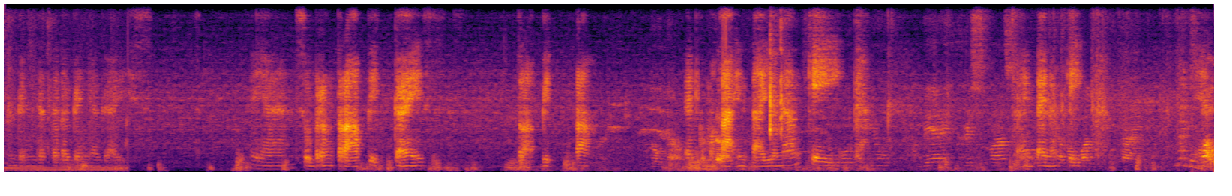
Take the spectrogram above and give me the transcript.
Ang ganda talaga niya guys. Ayan, sobrang traffic guys. Traffic pa. Ayan, kumakain tayo ng cake. Kain tayo ng cake. Ayan,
